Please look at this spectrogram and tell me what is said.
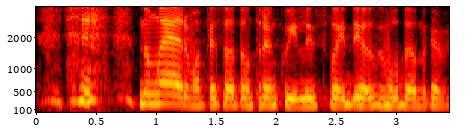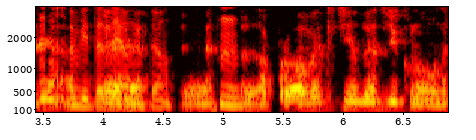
não era uma pessoa tão tranquila, isso foi Deus mudando a vida é, dela, então. É. Hum. A prova é que tinha doença de Crohn, né?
